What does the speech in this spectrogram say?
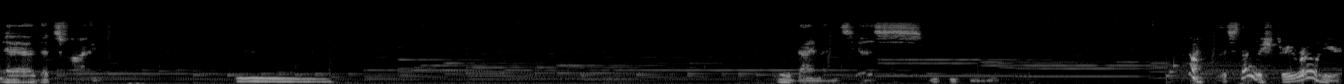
Yeah, that's fine. Mm. Diamonds, yes. Mm. Oh, establish three row here.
